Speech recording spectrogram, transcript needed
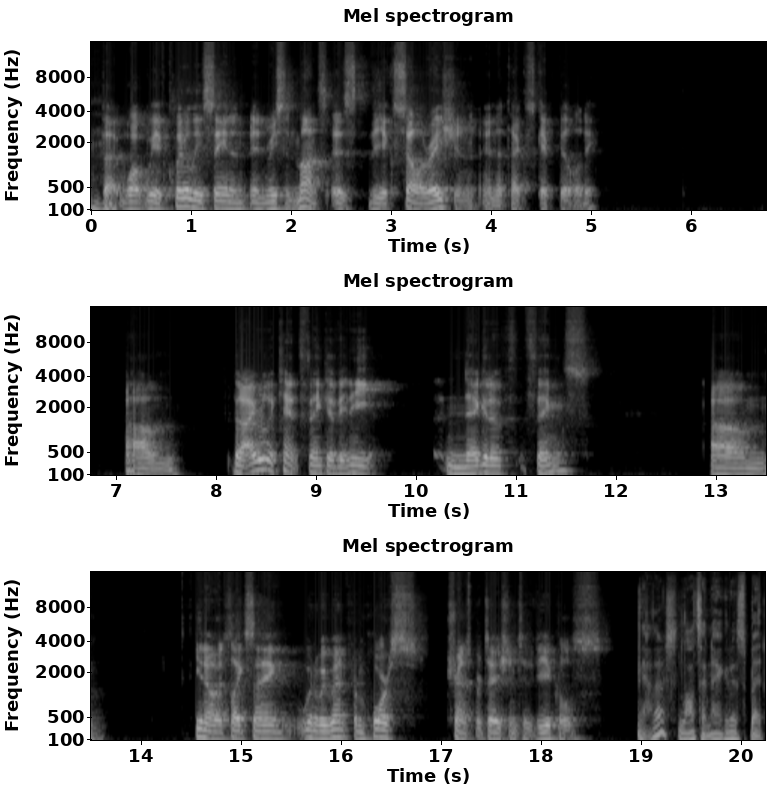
Mm-hmm. But what we've clearly seen in, in recent months is the acceleration in the tech's capability. Um, but I really can't think of any negative things um, you know, it's like saying when we went from horse transportation to vehicles. Yeah, there's lots of negatives, but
